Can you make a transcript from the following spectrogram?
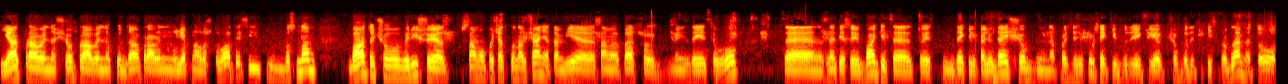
як правильно, що правильно, куди правильно, як налаштуватись. І в основному багато чого вирішує з самого початку навчання. Там є саме перший, мені здається, урок це знайти собі баді, це тобто, декілька людей, щоб на протязі курсу, які будуть, які, якщо будуть якісь проблеми, то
